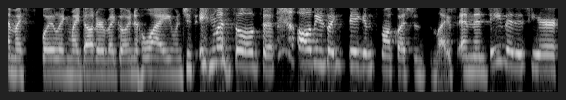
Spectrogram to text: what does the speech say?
am I spoiling my daughter by going to Hawaii when she's eight months old to all these like big and small questions in life. And then David is here.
